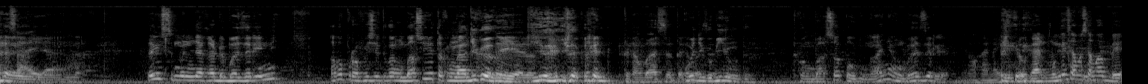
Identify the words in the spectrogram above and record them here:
iya, saya. bener. Tapi semenjak ada buzzer ini, apa profesi tukang bakso ya terkenal juga tuh. Iya, gila gila keren. Tukang bakso, tukang Gue juga bingung tuh. Tukang bakso apa hubungannya sama buzzer ya? Makanya itu kan mungkin sama-sama B.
